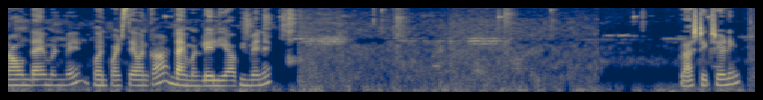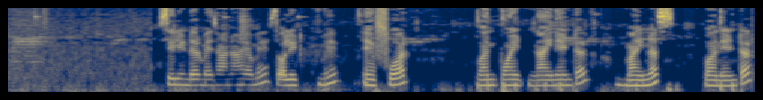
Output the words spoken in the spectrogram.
राउंड डायमंड में 1.7 का डायमंड ले लिया अभी मैंने। प्लास्टिक शेडिंग सिलेंडर में जाना है हमें। सॉलिड में F four one point nine enter minus one enter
